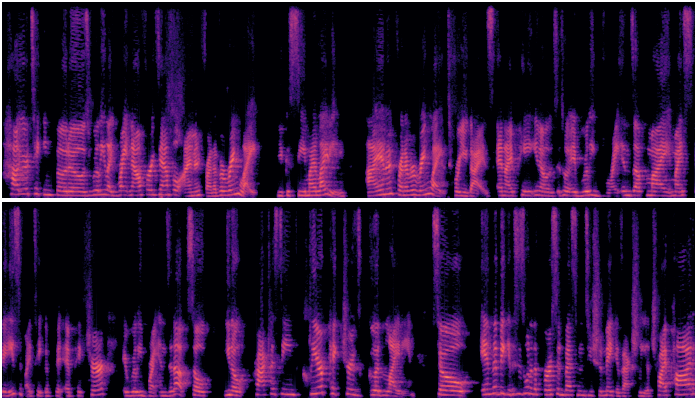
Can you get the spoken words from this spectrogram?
how you're taking photos. Really, like right now, for example, I'm in front of a ring light. You can see my lighting. I am in front of a ring light for you guys, and I pay, you know, so it really brightens up my my space. If I take a, a picture, it really brightens it up. So you know, practicing clear pictures, good lighting. So in the beginning, this is one of the first investments you should make is actually a tripod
